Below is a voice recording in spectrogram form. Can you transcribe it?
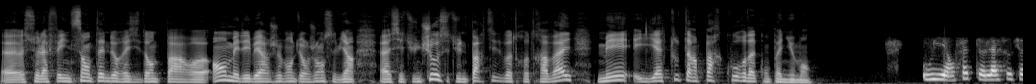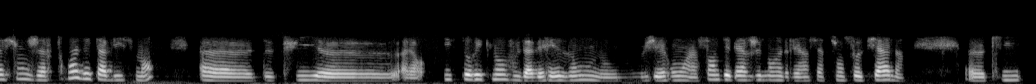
cela fait une centaine de résidentes par an, mais l'hébergement d'urgence, eh bien, c'est une chose, c'est une partie de votre travail, mais il y a tout un parcours d'accompagnement. Oui, en fait, l'association gère trois établissements Euh, depuis, euh, alors historiquement, vous avez raison, nous gérons un centre d'hébergement et de réinsertion sociale euh, qui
